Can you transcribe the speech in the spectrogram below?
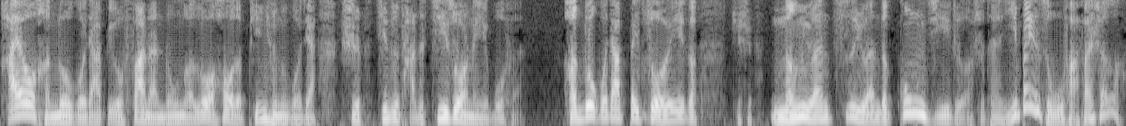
还有很多国家，比如发展中的、落后的、贫穷的国家，是金字塔的基座那一部分。很多国家被作为一个就是能源资源的供给者，是他一辈子无法翻身了。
